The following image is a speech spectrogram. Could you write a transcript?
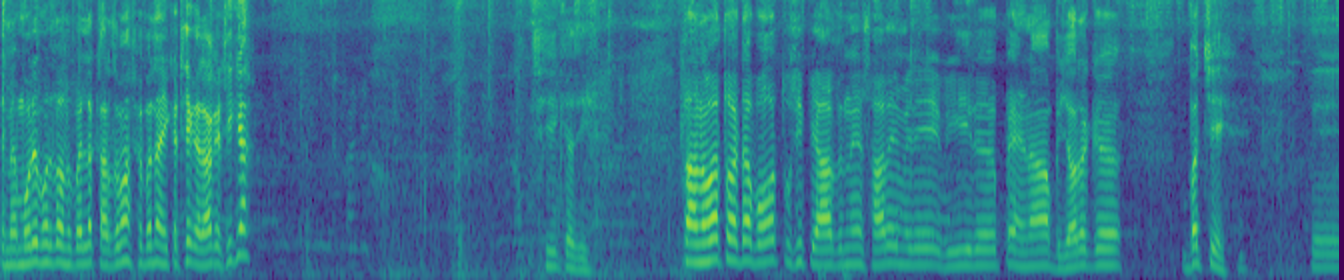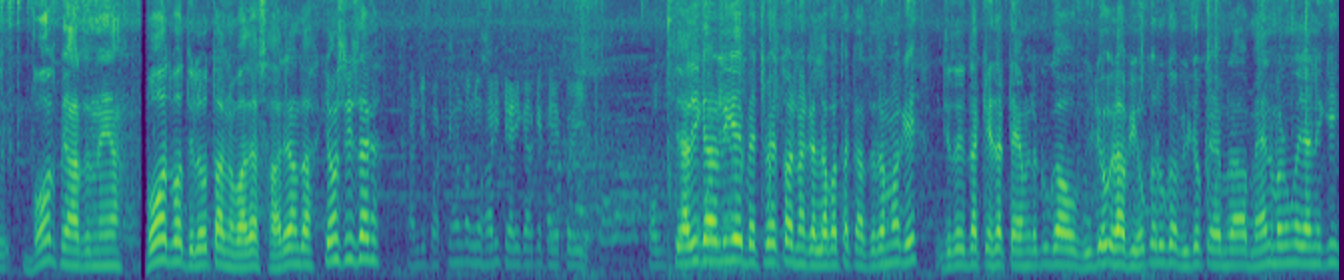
ਤੇ ਮੈਂ ਮੋਰੇ ਮੋਰੇ ਤੁਹਾਨੂੰ ਪਹਿਲਾਂ ਕਰ ਦਵਾਂ ਫਿਰ ਬਣਾਈ ਇਕੱਠੇ ਕਰਾਂਗੇ ਠੀਕ ਆ? ਠੀਕ ਹੈ ਜੀ। ਧੰਨਵਾਦ ਤੁਹਾਡਾ ਬਹੁਤ। ਤੁਸੀਂ ਪਿਆਰ ਦਿੰਦੇ ਸਾਰੇ ਮੇਰੇ ਵੀਰ ਭੈਣਾਂ ਬਜ਼ੁਰਗ ਬੱਚੇ। ਤੇ ਬਹੁਤ ਪਿਆਰ ਦਿੰਦੇ ਆ। ਬਹੁਤ ਬਹੁਤ ਦਿਲੋਂ ਧੰਨਵਾਦ ਆ ਸਾਰਿਆਂ ਦਾ। ਕਿਉਂ ਸੀ ਸਿੰਘ? ਹਾਂਜੀ ਬਾਕੀ ਹੁਣ ਤੁਹਾਨੂੰ ਸਾਰੀ ਤਿਆਰੀ ਕਰਕੇ ਫੇਰ ਕੋਈ ਤਿਆਰੀ ਕਰ ਲਈਏ ਵਿੱਚ ਵਿੱਚ ਤੁਹਾਡੇ ਨਾਲ ਗੱਲਾਂ ਬਾਤਾਂ ਕਰਦੇ ਰਵਾਂਗੇ। ਜਦੋਂ ਇਦਾਂ ਕਿਸੇ ਦਾ ਟਾਈਮ ਲੱਗੂਗਾ ਉਹ ਵੀਡੀਓਗ੍ਰਾਫੀ ਉਹ ਕਰੂਗਾ ਵੀਡੀਓ ਕੈਮਰਾ ਮੈਨ ਬਣੂਗਾ ਯਾਨੀ ਕਿ।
